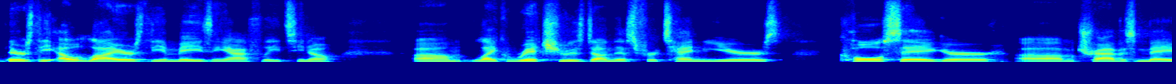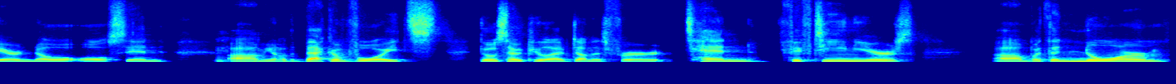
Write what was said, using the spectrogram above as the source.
There's the outliers, the amazing athletes, you know, um, like Rich, who has done this for 10 years, Cole Sager, um, Travis Mayer, Noah Olson, um, you know, the Becca Voigts, those type of people have done this for 10, 15 years. Um, but the norm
